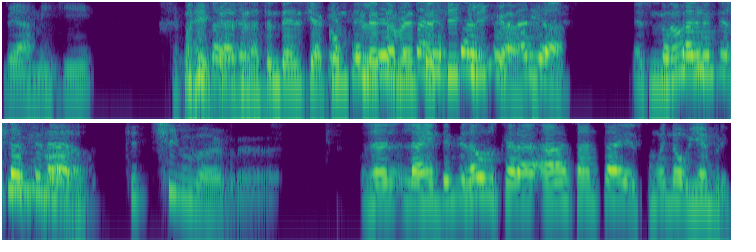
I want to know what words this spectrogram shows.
Vea, Mickey. ¿Qué Marica, es una tendencia tendencia completamente tan cíclica. estacionaria. Es No, totalmente chimba. estacionario. Qué chimba. O sea, la gente empieza a buscar a, a Santa, es como en noviembre.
